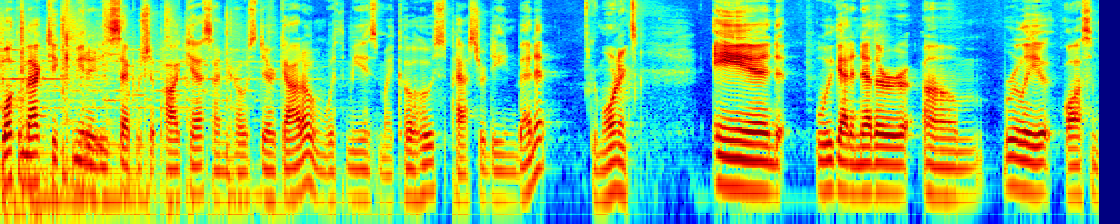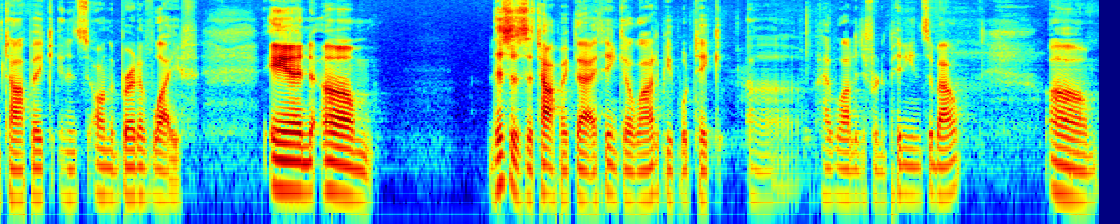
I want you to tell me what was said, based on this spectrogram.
Welcome back to Community Discipleship Podcast. I'm your host, Derek Otto, and with me is my co host, Pastor Dean Bennett. Good morning. And we got another um, really awesome topic, and it's on the bread of life. And um, this is a topic that I think a lot of people take, uh, have a lot of different opinions about. Um,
